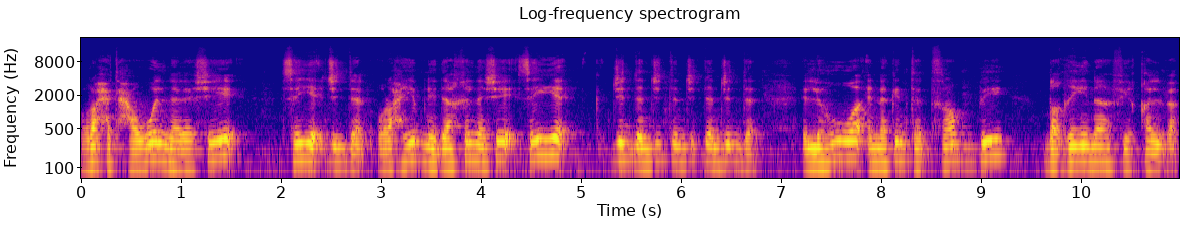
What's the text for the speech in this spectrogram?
وراح تحولنا لشيء سيء جدا وراح يبني داخلنا شيء سيء جدا جدا جدا جدا اللي هو إنك أنت تربي ضغينة في قلبك.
